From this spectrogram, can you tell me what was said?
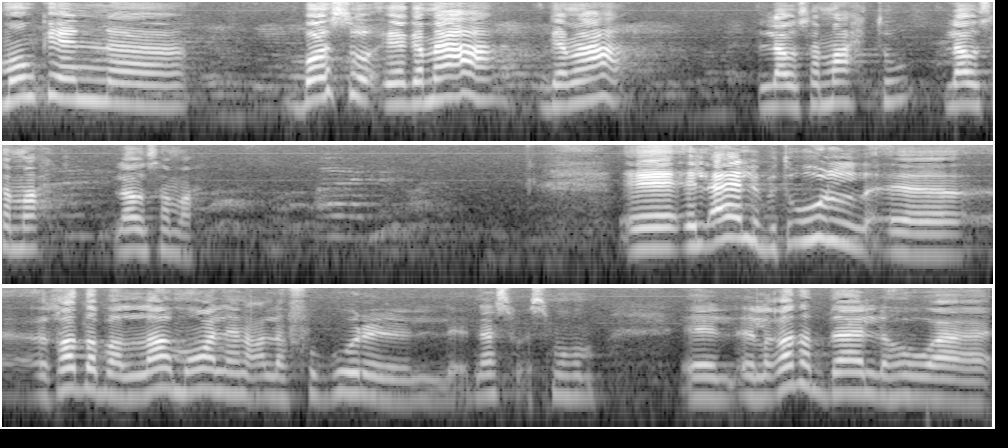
ممكن آه، بصوا يا جماعة جماعة لو سمحتوا لو سمحتوا لو سمحتوا. آه، الآية اللي بتقول آه، غضب الله معلن على فجور الناس واسمهم. ال- الغضب ده اللي هو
